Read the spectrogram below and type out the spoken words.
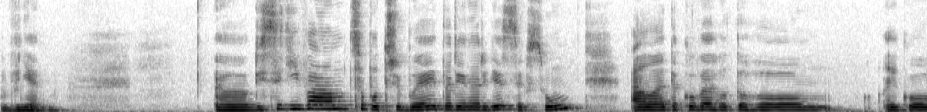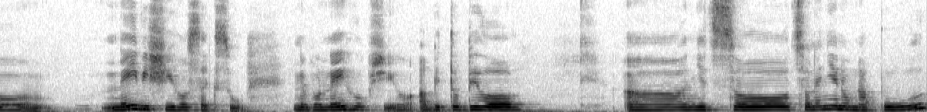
v něm. Eh, když se dívám, co potřebuje, je tady energie sexu, ale takového toho mm, jako nejvyššího sexu nebo nejhlubšího, aby to bylo uh, něco, co není jenom na půl,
